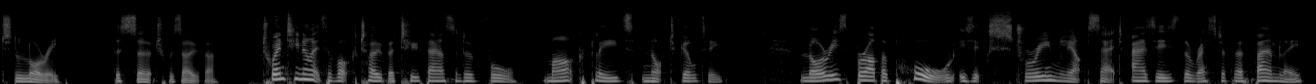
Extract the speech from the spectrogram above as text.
to Lori. The search was over. 29th of October 2004, Mark pleads not guilty. Lori's brother Paul is extremely upset, as is the rest of her family.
